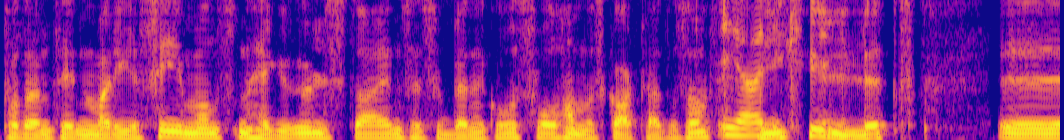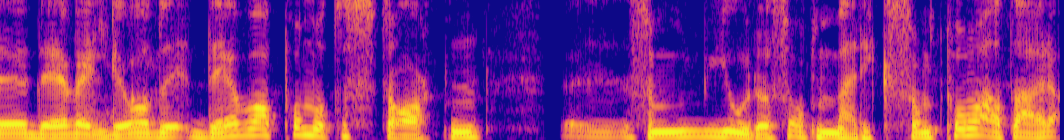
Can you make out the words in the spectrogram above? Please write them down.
på den tiden Marie Simonsen, Hege Ulstein, Sissel Bennik Osvold, Hanne Skartveit og sånn, ja, de hyllet eh, det veldig. Og det, det, var på en måte starten Eh, som gjorde oss oppmerksom på at det er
